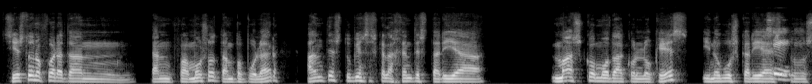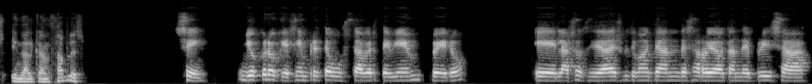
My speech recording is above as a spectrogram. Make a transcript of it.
si esto no fuera tan, tan famoso, tan popular, antes tú piensas que la gente estaría más cómoda con lo que es y no buscaría estos inalcanzables. Sí, yo creo que siempre te gusta verte bien, pero eh, las sociedades últimamente han desarrollado tan deprisa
